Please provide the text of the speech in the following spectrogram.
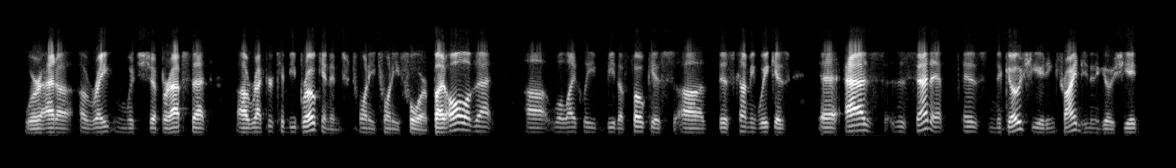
we're at a, a rate in which uh, perhaps that uh, record could be broken in 2024. But all of that uh, will likely be the focus uh, this coming week as uh, as the Senate is negotiating, trying to negotiate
